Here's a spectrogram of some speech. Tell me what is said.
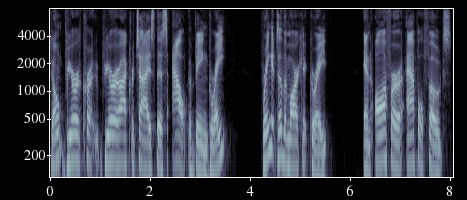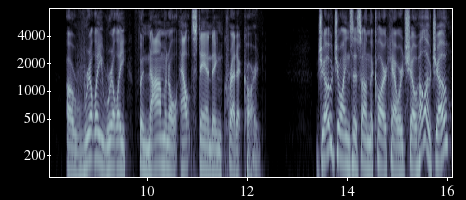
don't bureaucratize this out of being great. Bring it to the market great and offer Apple folks a really, really phenomenal, outstanding credit card. Joe joins us on the Clark Howard Show. Hello, Joe.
